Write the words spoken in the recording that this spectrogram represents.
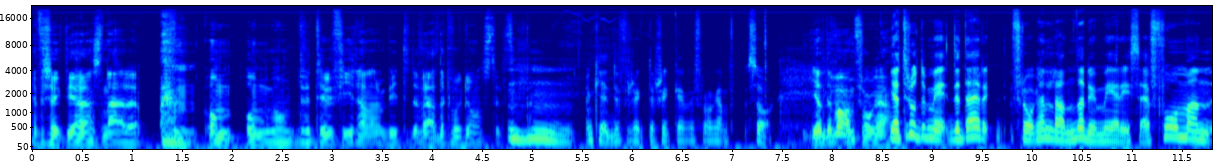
Jag försökte göra en sån här om, omgång, du vet TV4 när de byter till väderprognos till exempel Mhm. Okej, du försökte skicka över frågan så. Ja det var en fråga Jag trodde med, det där frågan landade ju mer i så här, får man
